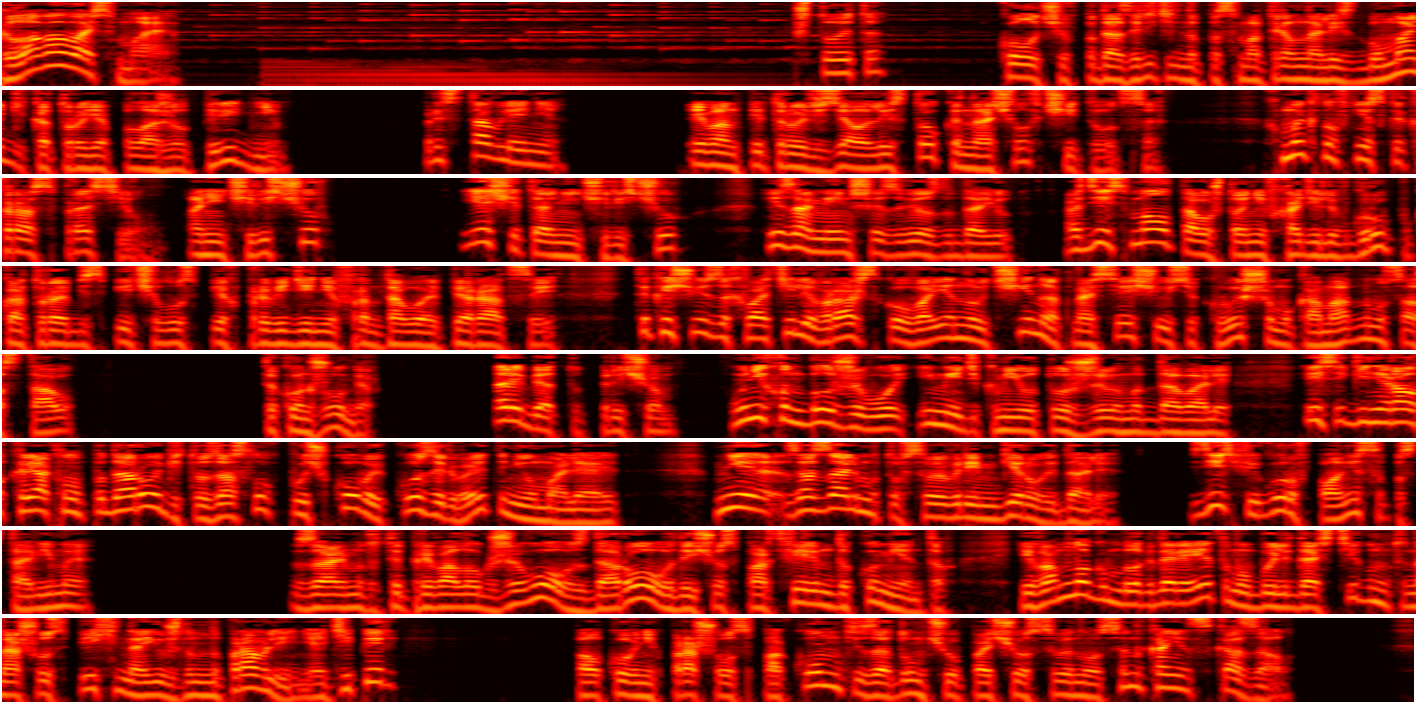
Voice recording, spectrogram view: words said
Глава восьмая. «Что это?» Колычев подозрительно посмотрел на лист бумаги, который я положил перед ним. «Представление». Иван Петрович взял листок и начал вчитываться. Хмыкнув несколько раз, спросил, «Они чересчур?» «Я считаю, они чересчур. И за меньшие звезды дают. А здесь мало того, что они входили в группу, которая обеспечила успех проведения фронтовой операции, так еще и захватили вражеского военного чина, относящегося к высшему командному составу. Так он же умер. А ребят тут при чем? У них он был живой, и медикам его тоже живым отдавали. Если генерал крякнул по дороге, то заслуг Пучкова и Козырева это не умаляет. Мне за Зальмуту в свое время герои дали. Здесь фигура вполне сопоставимая. Зальмута ты приволок живого, здорового, да еще с портфелем документов. И во многом благодаря этому были достигнуты наши успехи на южном направлении. А теперь... Полковник прошелся по комнате, задумчиво почесывая нос, и наконец сказал.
